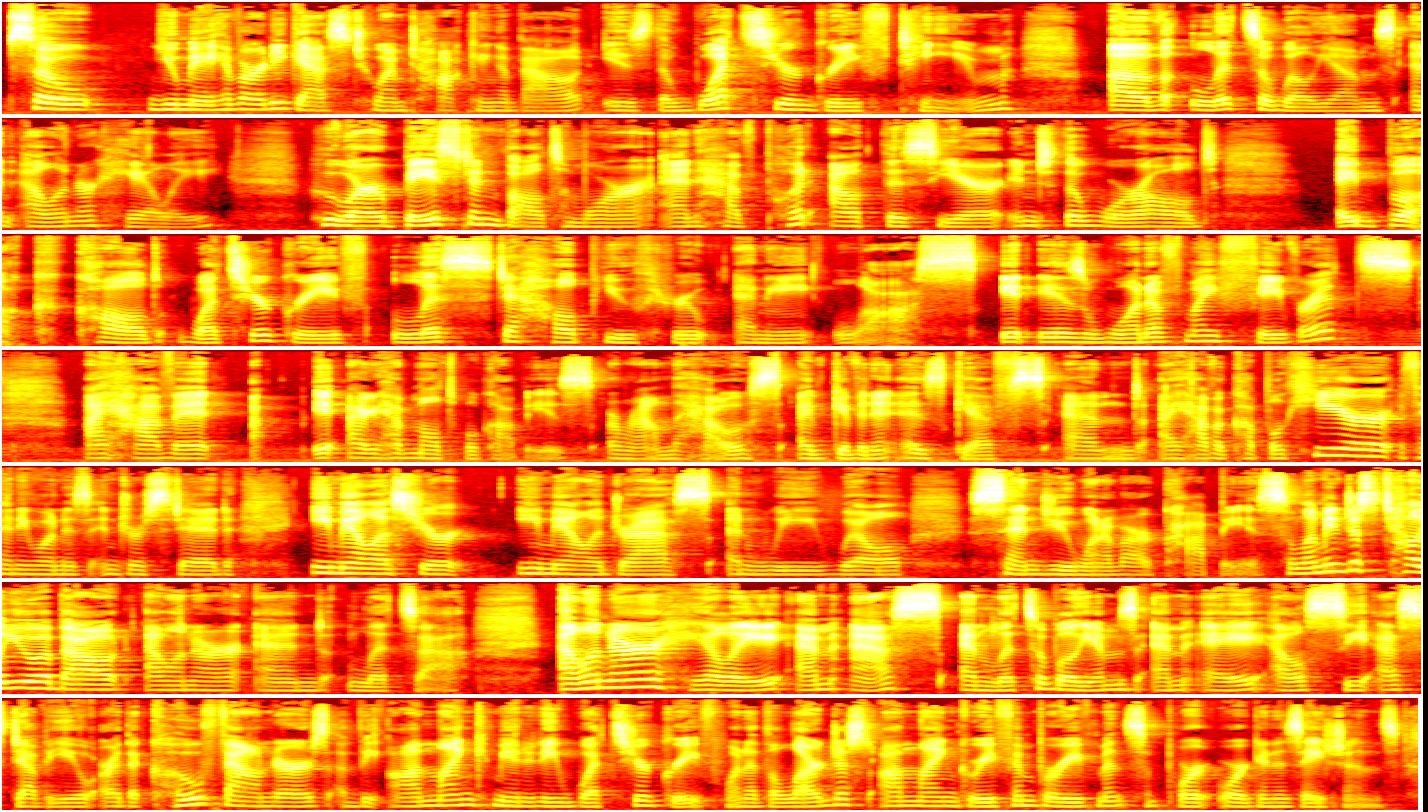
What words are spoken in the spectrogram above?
So, you may have already guessed who I'm talking about is the What's Your Grief team of Litza Williams and Eleanor Haley, who are based in Baltimore and have put out this year into the world a book called What's Your Grief Lists to Help You Through Any Loss. It is one of my favorites. I have it it, I have multiple copies around the house. I've given it as gifts, and I have a couple here. If anyone is interested, email us your email address and we will send you one of our copies. So let me just tell you about Eleanor and Litza. Eleanor Haley, MS, and Litza Williams, MALCSW, are the co founders of the online community What's Your Grief, one of the largest online grief and bereavement support organizations.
